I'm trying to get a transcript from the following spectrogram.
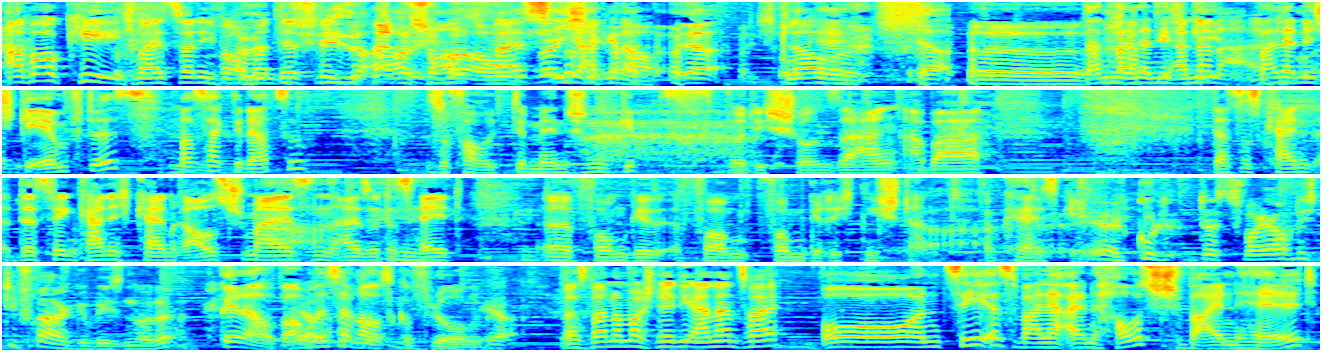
Aber okay, ich weiß zwar nicht, warum Also man ich deswegen schließe A schon mal aus. Ja, genau. Ja, Ich glaube, Ja. äh, Dann, ich weil er, nicht weil er nicht geimpft ist. Was sagt ihr dazu? So verrückte Menschen gibt's, würde ich schon sagen, aber das ist kein, deswegen kann ich keinen rausschmeißen, also das hält äh, vom, Ge vom, vom Gericht nicht stand. Okay. Das geht. Ja, gut, das war ja auch nicht die Frage gewesen, oder? Genau, warum Ja, ist er rausgeflogen? Ja. Was waren nochmal schnell die anderen zwei? Und C ist, weil er ein Hausschwein hält.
